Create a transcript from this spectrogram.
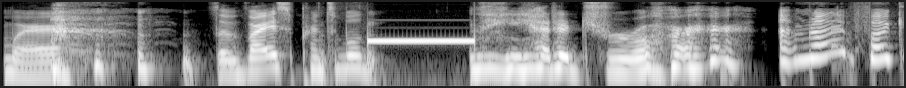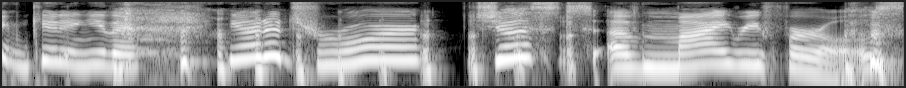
where the vice principal he had a drawer. I'm not fucking kidding either. He had a drawer just of my referrals,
